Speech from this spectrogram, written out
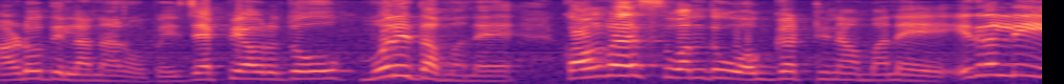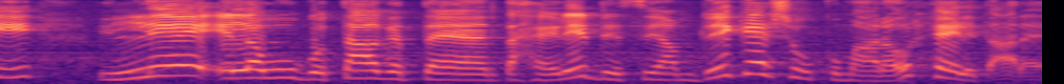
ಮಾಡೋದಿಲ್ಲ ನಾನು. ಬಿಜೆಪಿ ಅವರದು ಮುರಿದ ಮನೆ, ಕಾಂಗ್ರೆಸ್ ಒಂದು ಒಗ್ಗಟ್ಟಿನ ಮನೆ. ಇದರಲ್ಲಿ ಇಲ್ಲೇ ಎಲ್ಲವೂ ಗೊತ್ತಾಗುತ್ತೆ ಅಂತ ಹೇಳಿ D C M D K Shivakumar ಅವರು ಹೇಳಿದ್ದಾರೆ.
